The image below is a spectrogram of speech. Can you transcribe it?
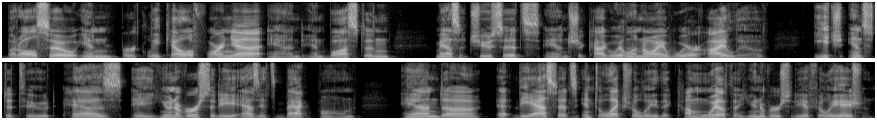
but also in Berkeley, California, and in Boston, Massachusetts, and Chicago, Illinois, where I live. Each institute has a university as its backbone and uh, the assets intellectually that come with a university affiliation.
